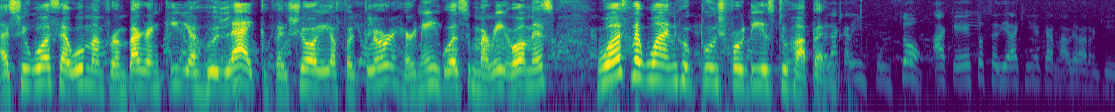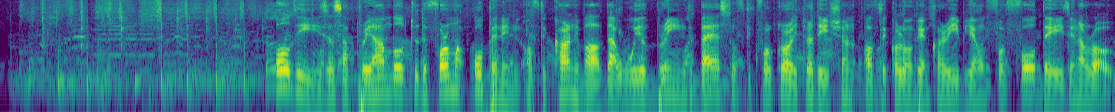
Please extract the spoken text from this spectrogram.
as she was a woman from Barranquilla who liked the joy of folklore, her name was Marie Gomez, was the one who pushed for this to happen. All these as a preamble to the formal opening of the carnival that will bring the best of the folkloric tradition of the Colombian Caribbean for four days in a row.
